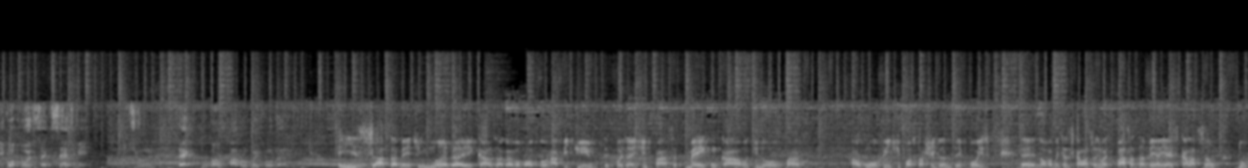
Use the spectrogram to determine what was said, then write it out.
Igor Torres, 77, 21. Técnico Juan Pablo Voivoda. Exatamente. Manda aí, Carlos. Agora vamos logo rapidinho. Depois a gente passa bem com calma de novo para algum ouvinte que possa estar chegando depois, é, novamente as escalações. Mas passa também aí a escalação do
